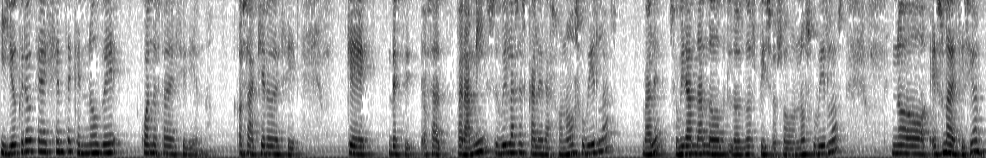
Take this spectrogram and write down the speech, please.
Y yo creo que hay gente que no ve cuándo está decidiendo. O sea, quiero decir que, o sea, para mí subir las escaleras o no subirlas, ¿vale? Subir andando los dos pisos o no subirlos, no es una decisión.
